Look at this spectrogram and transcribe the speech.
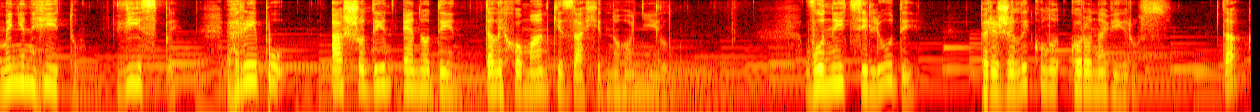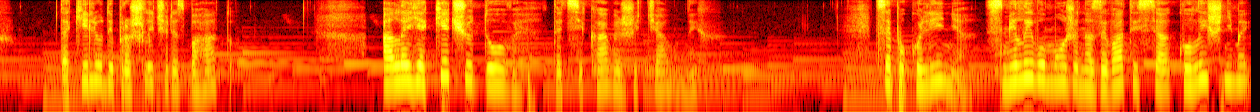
менінгіту, віспи, грипу H1N1 та лихоманки Західного Нілу. Вони, ці люди, пережили коронавірус. Так, такі люди пройшли через багато. Але яке чудове та цікаве життя у них. Це покоління сміливо може називатися колишніми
